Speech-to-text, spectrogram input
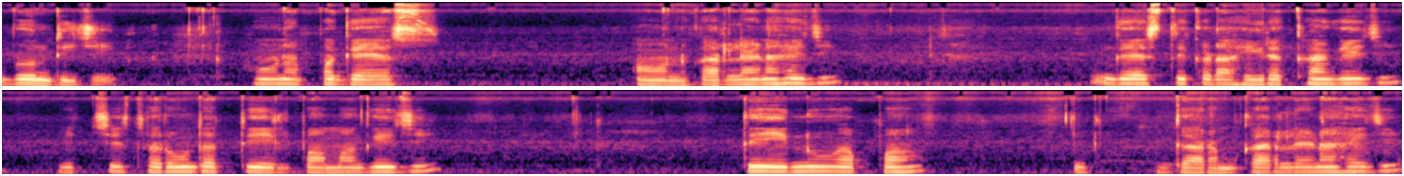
ਬੂੰਦੀ ਜੀ। ਹੁਣ ਆਪਾਂ ਗੈਸ ਔਨ ਕਰ ਲੈਣਾ ਹੈ ਜੀ। ਗੈਸ ਤੇ ਕੜਾਹੀ ਰੱਖਾਂਗੇ ਜੀ। ਵਿੱਚ ਸਰੋਂ ਦਾ ਤੇਲ ਪਾਵਾਂਗੇ ਜੀ। ਤੇਲ ਨੂੰ ਆਪਾਂ ਗਰਮ ਕਰ ਲੈਣਾ ਹੈ ਜੀ।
